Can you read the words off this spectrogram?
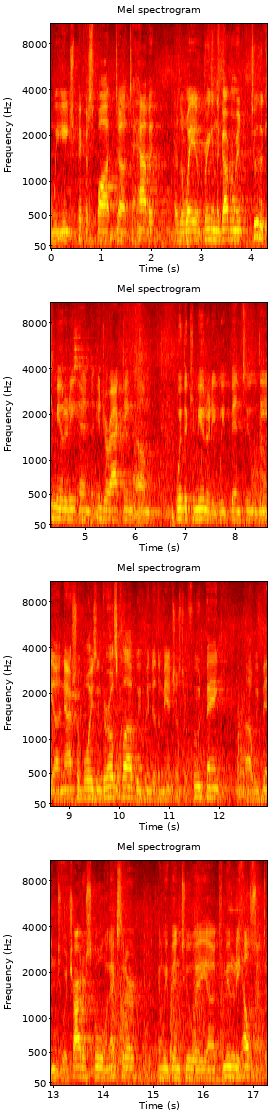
and we each pick a spot uh, to have it as a way of bringing the government to the community and interacting um, with the community. We've been to the uh, National Boys and Girls Club, we've been to the Manchester Food Bank, uh, we've been to a charter school in Exeter, and we've been to a uh, community health center.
